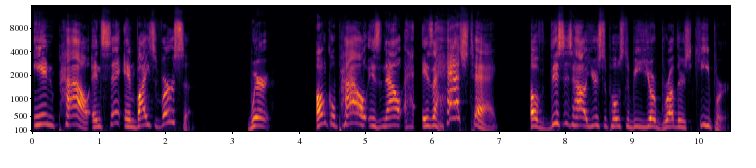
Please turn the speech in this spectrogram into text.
in Pau and say, and vice versa, where Uncle Pau is now is a hashtag of this is how you're supposed to be your brother's keeper.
